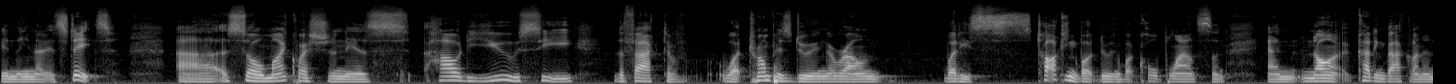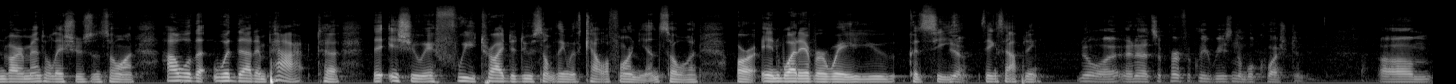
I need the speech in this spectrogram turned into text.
in the United States. Uh, so my question is, how do you see the fact of what Trump is doing around what he's talking about doing about coal plants and and not cutting back on environmental issues and so on? How will that would that impact uh, the issue if we tried to do something with California and so on, or in whatever way you could see Yeah. things happening? No, I- and that's a perfectly reasonable question. Um,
